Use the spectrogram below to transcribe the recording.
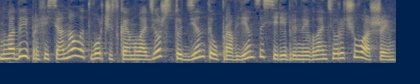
Молодые профессионалы, творческая молодежь, студенты, управленцы, серебряные волонтеры Чувашии.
